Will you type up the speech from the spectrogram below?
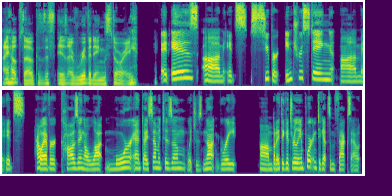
I hope so, because this is a riveting story. It is. Um, it's super interesting. Um, it's, however, causing a lot more anti Semitism, which is not great. Um, but I think it's really important to get some facts out.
